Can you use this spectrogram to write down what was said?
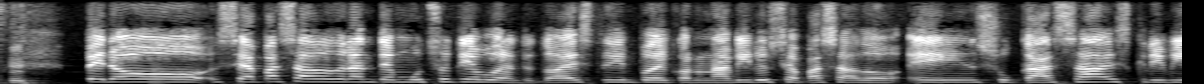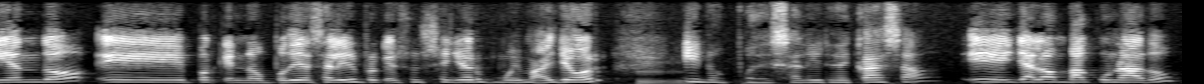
Pero se ha pasado durante mucho tiempo, durante todo este tiempo de coronavirus, se ha pasado en su casa escribiendo eh, porque no podía salir porque es un señor muy mayor y no puede salir de casa. Eh, ya lo han vacunado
